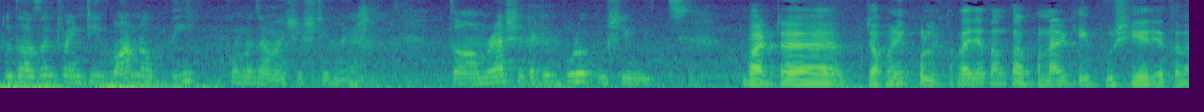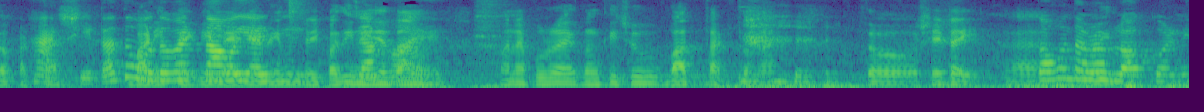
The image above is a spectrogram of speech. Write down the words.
টু থাউজেন্ড টোয়েন্টি ওয়ান কোনো জামাই ষষ্ঠী হয়নি। তো আমরা সেটাকে পুরো পুষিয়ে নিচ্ছি। বাট যখনই কলকাতায় যেতাম তখন আর কি পুষিয়ে যেত ব্যাপারটা। হ্যাঁ সেটা তো গেলে ওই আর কি যেই কদিনই যেতাম মানে পুরো একদম কিছু বাদ থাকতো না। তো সেটাই তখন তো আমরা ব্লগ করিনি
